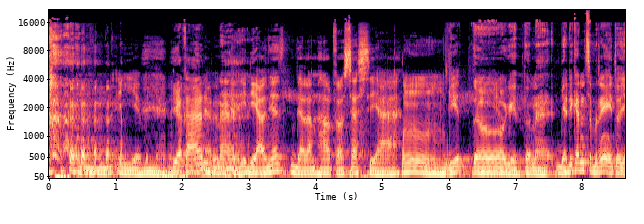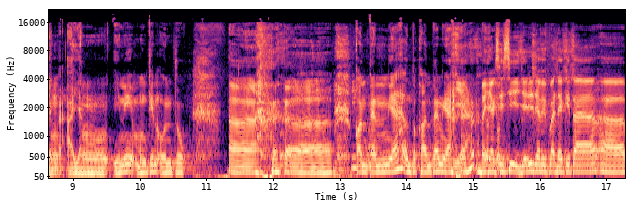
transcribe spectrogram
Hmm, iya benar. Iya kan? Benar, Nah. benar. idealnya dalam hal proses ya. Hmm, gitu, Iya. gitu. Nah, jadi kan sebenarnya itu yang yang ini mungkin untuk eh, konten ya, untuk konten ya. Iya, banyak sisi. Jadi daripada kita uh,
